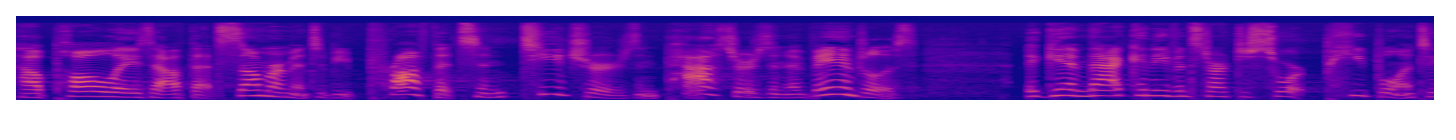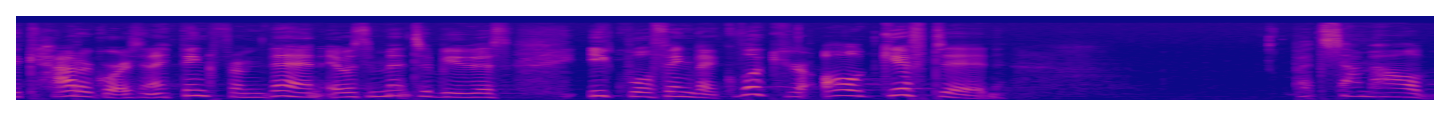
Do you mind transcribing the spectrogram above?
how Paul lays out that some are meant to be prophets and teachers and pastors and evangelists. Again, that can even start to sort people into categories. And I think from then, it was meant to be this equal thing like, look, you're all gifted. But somehow,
